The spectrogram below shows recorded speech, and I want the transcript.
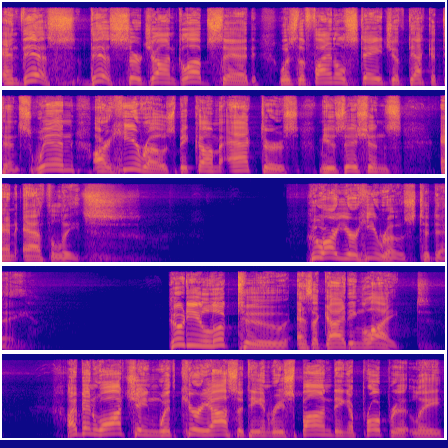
And this, this, Sir John Glubb said, was the final stage of decadence when our heroes become actors, musicians, and athletes. Who are your heroes today? Who do you look to as a guiding light? I've been watching with curiosity and responding appropriately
